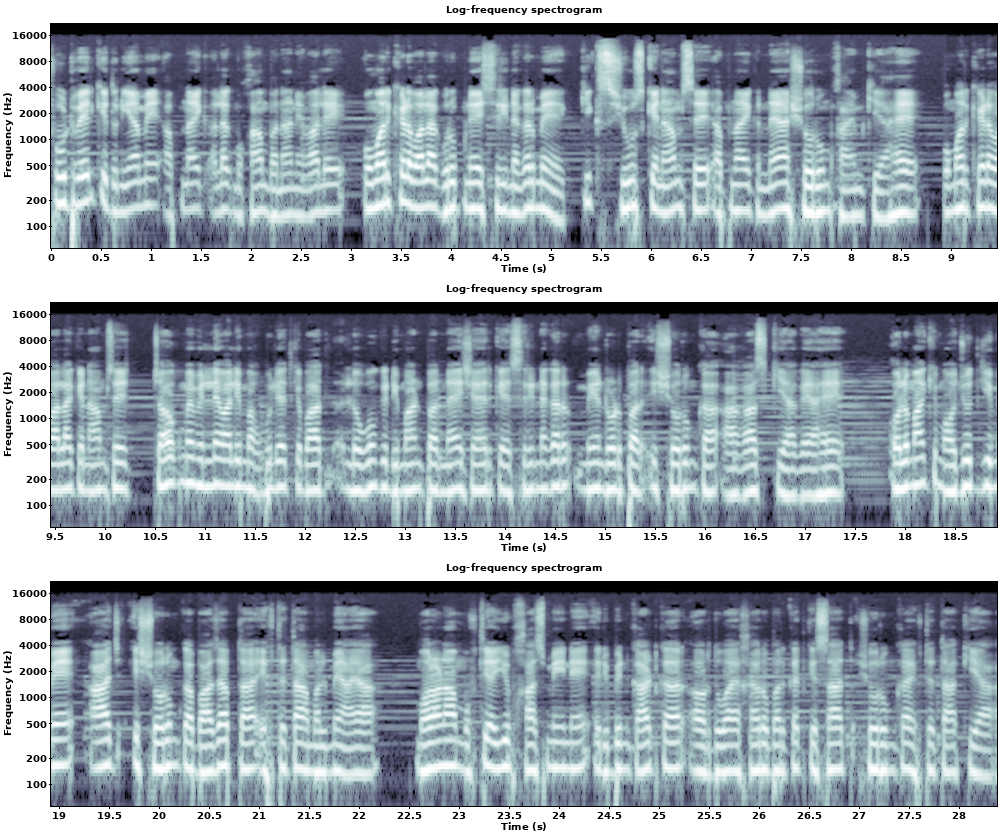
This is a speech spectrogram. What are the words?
फुटवेयर की दुनिया में अपना एक अलग मुकाम बनाने वाले उमरखेड़ वाला ग्रुप ने श्रीनगर में किक्स शूज़ के नाम से अपना एक नया शोरूम कायम किया है। उमरखेड़ वाला के नाम से चौक में मिलने वाली मकबूलियत के बाद लोगों की डिमांड पर नए शहर के श्रीनगर मेन रोड पर इस शोरूम का आगाज़ किया गया है। उलमा की मौजूदगी में आज इस शोरूम का बाजाबता अफ्ताह अमल में आया। मौलाना मुफ्ती अयूब खासमी ने रिबन काट कर और दुआ खैर बरकत के साथ शोरूम का अफ्ताह किया।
